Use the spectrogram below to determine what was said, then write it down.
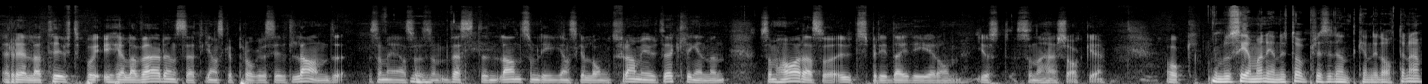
relativt på i hela världen sett ganska progressivt land. Som är alltså mm. som västernland som ligger ganska långt fram i utvecklingen men som har alltså utspridda idéer om just sådana här saker. Och då ser man en av presidentkandidaterna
